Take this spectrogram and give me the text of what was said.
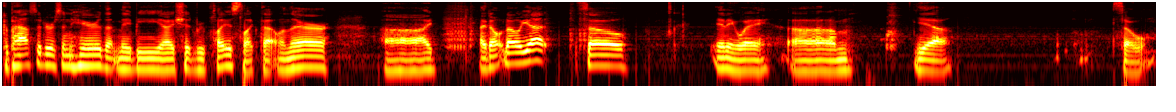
capacitors in here that maybe I should replace, like that one there. Uh, I, I don't know yet. So anyway, um, yeah. So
